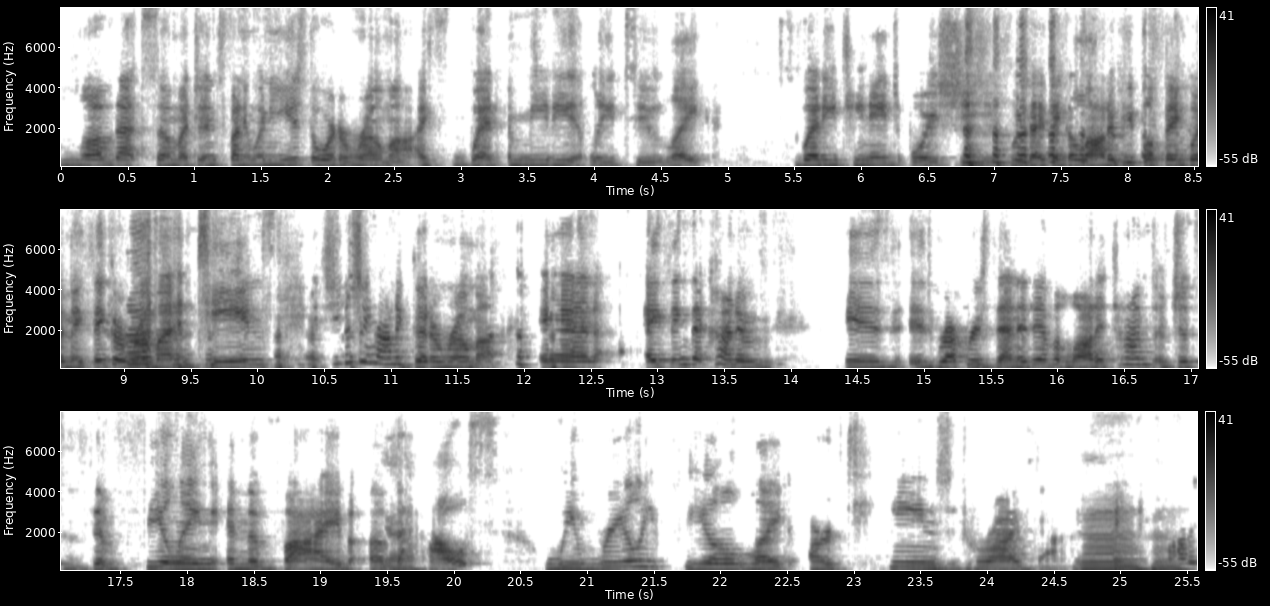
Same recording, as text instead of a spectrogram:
love that so much. And it's funny when you use the word aroma, I went immediately to like sweaty teenage boy which I think a lot of people think when they think aroma and teens, it's usually not a good aroma. And I think that kind of is is representative a lot of times of just the feeling and the vibe of yeah. the house. We really feel like our teens drive that. Mm-hmm. A lot of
